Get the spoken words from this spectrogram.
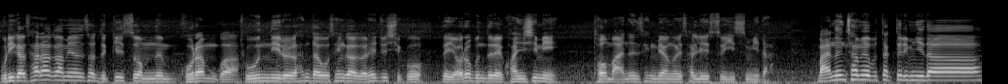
우리가 살아가면서 느낄 수 없는 보람과 좋은 일을 한다고 생각을 해주시고 네, 여러분들의 관심이 더 많은 생명을 살릴 수 있습니다. 많은 참여 부탁드립니다.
